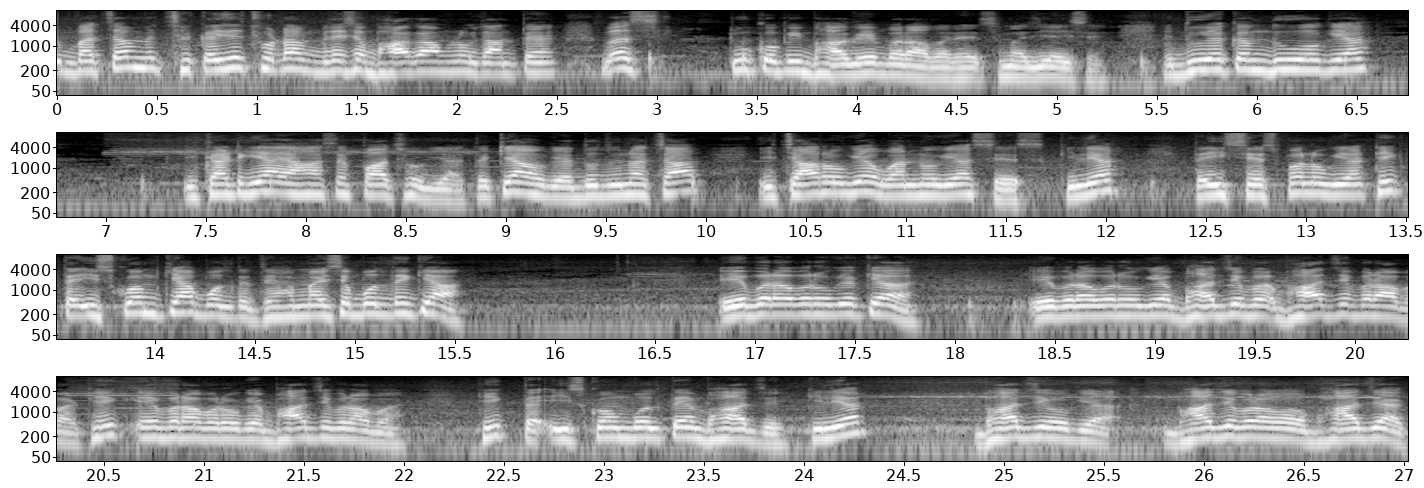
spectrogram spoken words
बच्चा में कैसे छोटा, जैसे भागा हम लोग जानते हैं, बस टू कॉपी भागे बराबर है, समझिए ऐसे दो एकम दो हो गया, ये कट गया, यहाँ से पाँच हो गया। तो क्या हो गया? दो दूना चार, ये चार हो गया, वन हो गया, शेष। क्लियर? तो ये शेषफल हो गया, ठीक? तो इसको हम क्या बोलते थे? हम ऐसे बोलते हैं क्या? ए बराबर हो गया क्या? ए बराबर हो गया भाज्य भाज्य बराबर, ठीक? ए बराबर हो गया भाज्य बराबर। ठीक तो इसको हम बोलते हैं भाज्य। क्लियर भाज्य हो गया। भाज्य बराबर भाजक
